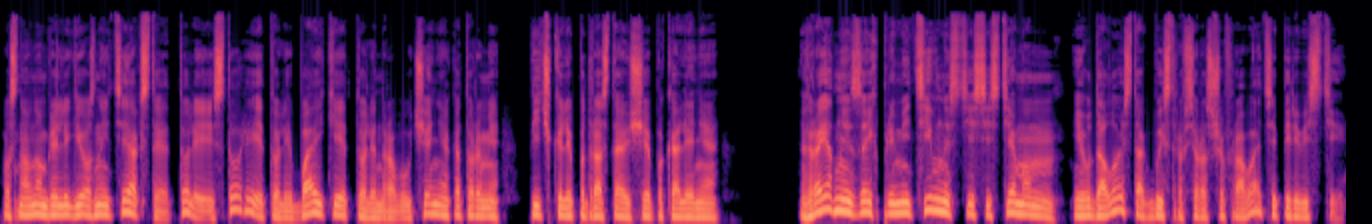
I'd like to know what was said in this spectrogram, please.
В основном религиозные тексты, то ли истории, то ли байки, то ли нравоучения, которыми пичкали подрастающее поколение. Вероятно, из-за их примитивности системам и удалось так быстро все расшифровать и перевести.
